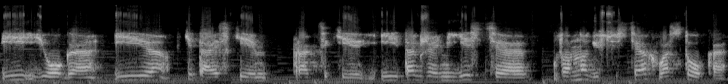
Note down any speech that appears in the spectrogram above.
и йога, и китайские практики, и также они есть э, во многих частях Востока.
